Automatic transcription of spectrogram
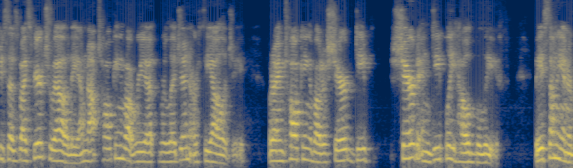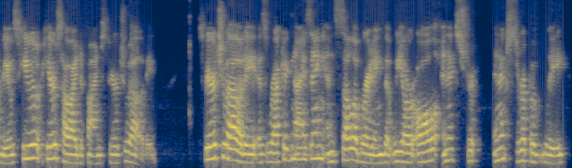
she says, by spirituality, I'm not talking about re- religion or theology, but I'm talking about a shared, deep, shared and deeply held belief. Based on the interviews, here, here's how I define spirituality. Spirituality is recognizing and celebrating that we are all inextri- inextricably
